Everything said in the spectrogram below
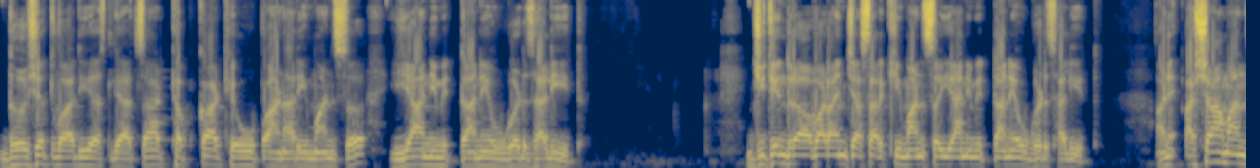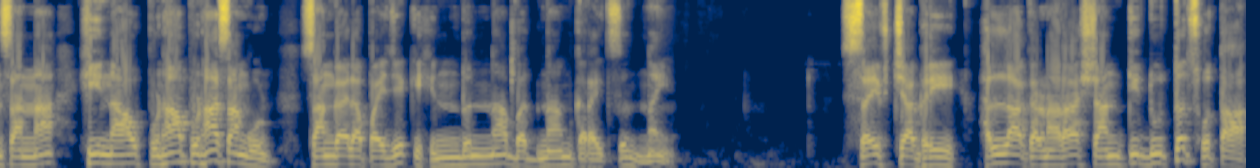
दहशतवादी असल्याचा ठपका ठेवू पाहणारी माणसं या निमित्ताने उघड झालीत. जितेंद्र आव्हाडांच्या सारखी माणसं या निमित्ताने उघड झालीत. आणि अशा माणसांना ही नाव पुन्हा पुन्हा सांगून सांगायला पाहिजे की हिंदूंना बदनाम करायचं नाही. सैफच्या घरी हल्ला करणारा शांतीदूतच होता.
